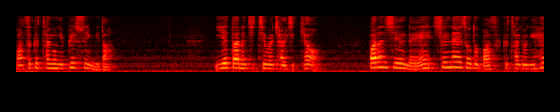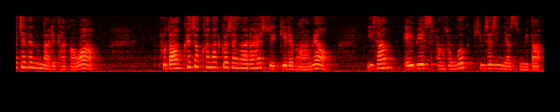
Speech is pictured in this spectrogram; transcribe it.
마스크 착용이 필수입니다. 이에 따른 지침을 잘 지켜 빠른 시일 내에 실내에서도 마스크 착용이 해제되는 날이 다가와 보다 쾌적한 학교 생활을 할 수 있기를 바라며 이상 ABS 방송국 김세진이었습니다.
